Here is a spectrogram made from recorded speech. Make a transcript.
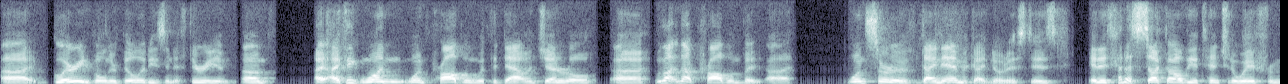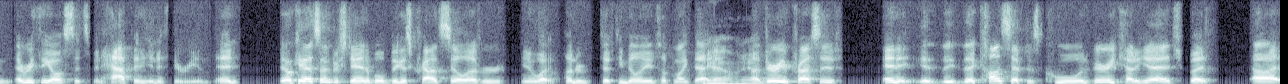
uh, glaring vulnerabilities in Ethereum. Um, I, I, think one one problem with the DAO in general, uh, well, not not problem, but uh, one sort of dynamic I noticed is it has kind of sucked all the attention away from everything else that's been happening in Ethereum. And okay, that's understandable. Biggest crowd sale ever. You know what, 150 million, something like that. Yeah, yeah. Uh, very impressive. And it, it, the the concept is cool and very cutting edge, but uh,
